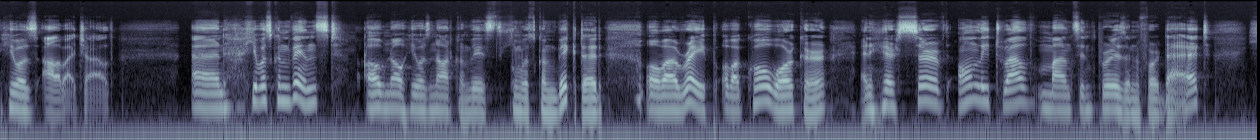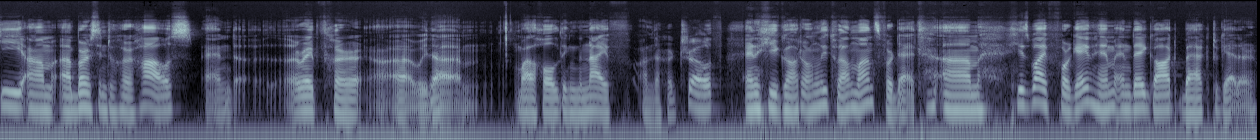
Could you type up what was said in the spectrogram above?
he was alibi child. And he was convinced oh no, he was not convinced. He was convicted of a rape of a co worker and he served only 12 months in prison for that. He um, uh, burst into her house and uh, raped her uh, with um, while holding the knife under her throat, and he got only 12 months for that. Um, his wife forgave him and they got back together.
